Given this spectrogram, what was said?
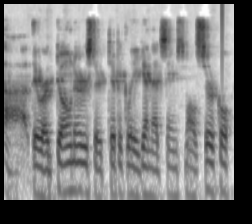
uh, there are donors. They're typically again that same small circle.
